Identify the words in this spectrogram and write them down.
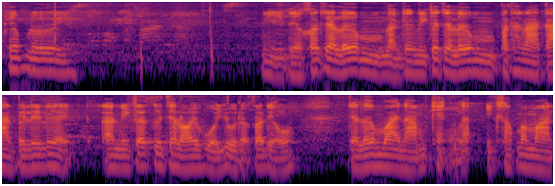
เพียบเลย นี่เดี๋ยวก็จะเริ่มหลังจากนี้ก็จะเริ่มพัฒนาการไปเรื่อยๆ อันนี้ก็คือจะลอยหัวอยู่แล้วก็เดี๋ยวจะเริ่มว่ายน้ำแข็งแล้วอีกสักประมาณ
